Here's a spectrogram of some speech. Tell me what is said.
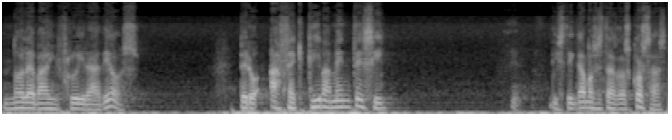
no le va a influir a Dios pero afectivamente sí. Distingamos estas dos cosas.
